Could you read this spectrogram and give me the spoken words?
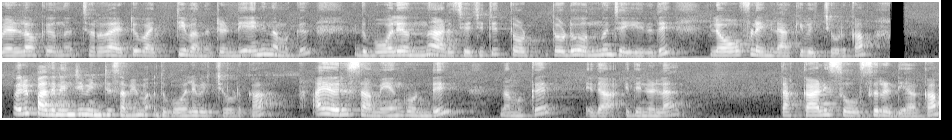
വെള്ളമൊക്കെ ഒന്ന് ചെറുതായിട്ട് വറ്റി വന്നിട്ടുണ്ട്. ഇനി നമുക്ക് ഇതുപോലെ ഒന്ന് അടച്ച് വെച്ചിട്ട് തൊടു ഒന്നും ചെയ്യരുത്. ലോ ഫ്ലെയിമിലാക്കി വെച്ച് കൊടുക്കാം. ഒരു പതിനഞ്ച് മിനിറ്റ് സമയം അതുപോലെ വെച്ച് കൊടുക്കുക ആ ഒരു സമയം കൊണ്ട് നമുക്ക് ഇതാ ഇതിനുള്ള തക്കാളി സോസ് റെഡിയാക്കാം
